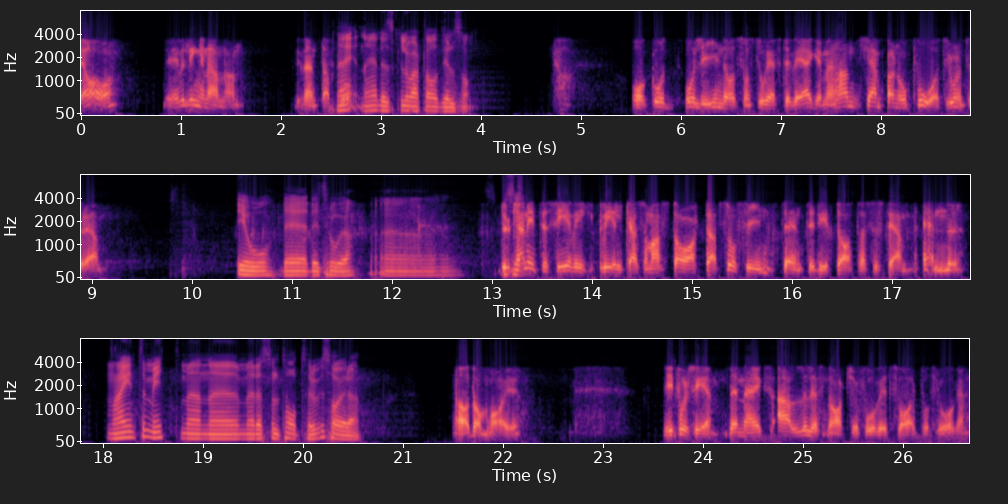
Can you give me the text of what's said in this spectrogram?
ja, det är väl ingen annan vi väntar på. Nej, nej, det skulle varit Adielsson. Och Olin då som stod efter vägen, men han kämpar nog på, tror du inte det? Jo, det, det tror jag. Eh, Du kan inte se vil- vilka som har startat, så fint är inte ditt datasystem ännu. nej, inte mitt, men eh, med resultatservice har jag det. Ja, de har ju. Vi får se, det märks alldeles snart så får vi ett svar på frågan.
